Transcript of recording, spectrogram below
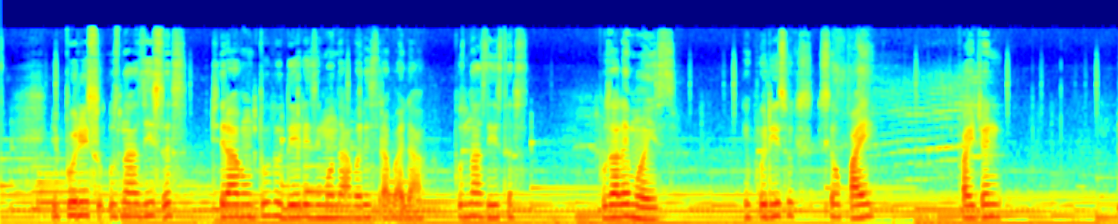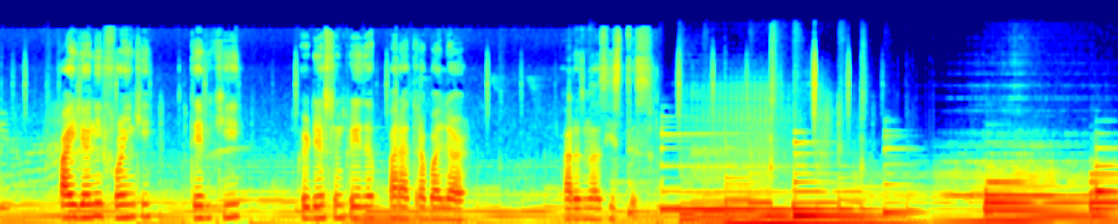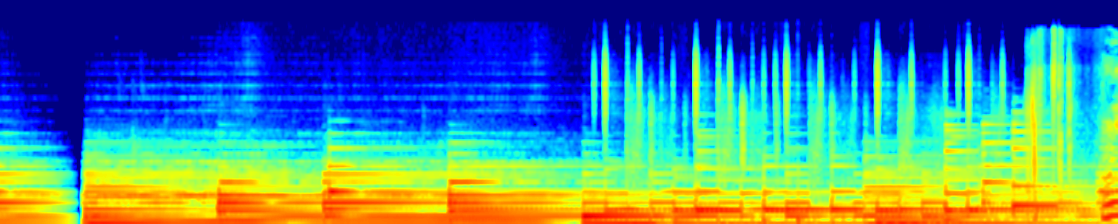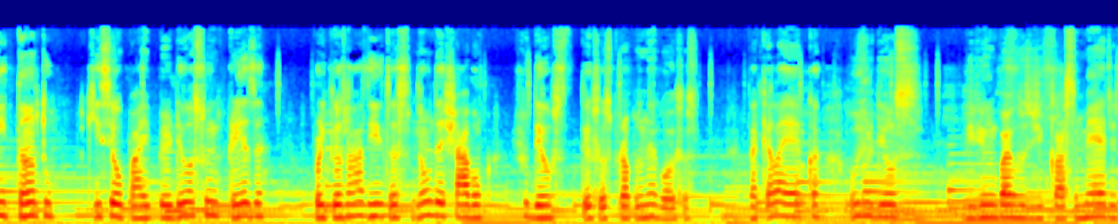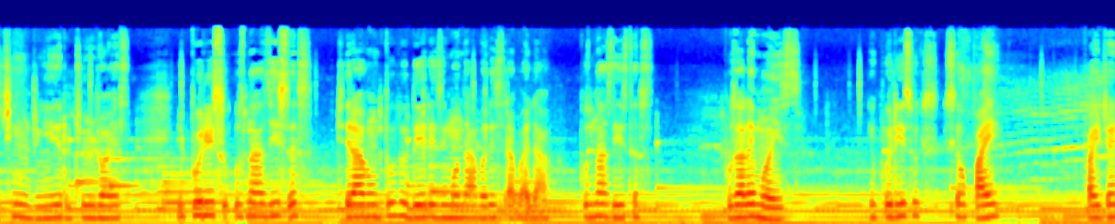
e por isso os nazistas tiravam tudo deles e mandavam eles trabalhar para os nazistas, para os alemães. E por isso seu pai, pai de pai de Anne Frank teve que perder sua empresa para trabalhar para os nazistas. No entanto, que seu pai perdeu a sua empresa porque os nazistas não deixavam judeus ter seus próprios negócios. Naquela época, os judeus viviam em bairros de classe média, tinham dinheiro, tinham joias, e por isso os nazistas tiravam tudo deles e mandavam eles trabalhar para os nazistas, para os alemães. E por isso seu pai, pai de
